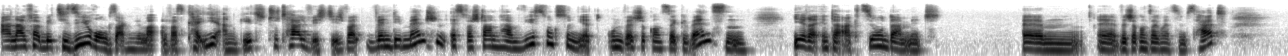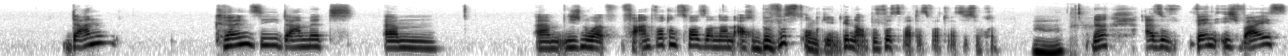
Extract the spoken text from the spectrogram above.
Analphabetisierung, sagen wir mal, was KI angeht, total wichtig, weil wenn die Menschen es verstanden haben, wie es funktioniert und welche Konsequenzen ihre Interaktion damit, ähm, äh, welche Konsequenzen es hat, dann können sie damit ähm, ähm, nicht nur verantwortungsvoll, sondern auch bewusst umgehen. Genau, bewusst war das Wort, was ich suche. Mhm. Ne? Also wenn ich weiß,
